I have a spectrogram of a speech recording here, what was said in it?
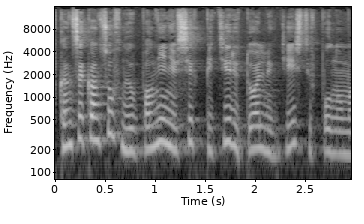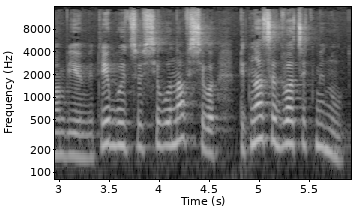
В конце концов, на выполнение всех пяти ритуальных действий в полном объеме требуется всего-навсего 15-20 минут,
